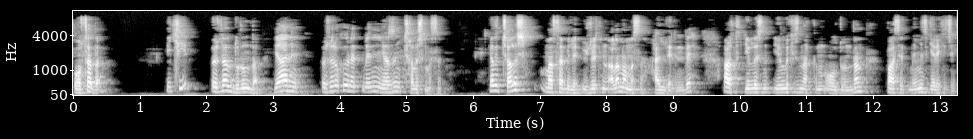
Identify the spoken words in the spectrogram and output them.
olsa da iki özel durumda yani özel okul öğretmeninin yazın çalışması ya da çalışmasa bile ücretini alamaması hallerinde artık yıllık, yıllık izin hakkının olduğundan bahsetmemiz gerekecek.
